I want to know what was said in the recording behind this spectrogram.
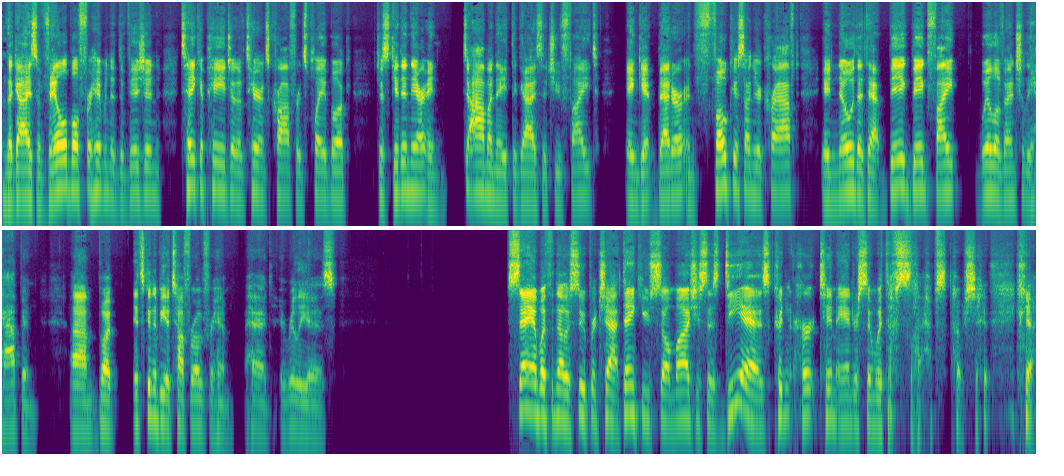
the guys available for him in the division. Take a page out of Terence Crawford's playbook. Just get in there and dominate the guys that you fight and get better and focus on your craft and know that that big, big fight will eventually happen. Um, but it's going to be a tough road for him ahead. It really is. Sam with another super chat. Thank you so much. He says Diaz couldn't hurt Tim Anderson with those slaps. Oh shit. Yeah.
